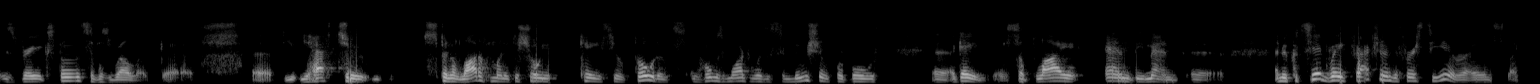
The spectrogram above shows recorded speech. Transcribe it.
is very expensive as well. Like uh, uh, you, you have to spend a lot of money to showcase your case your products and Homzmart was a solution for both uh, again supply and demand uh, and we could see a great traction in the first year right? It's like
